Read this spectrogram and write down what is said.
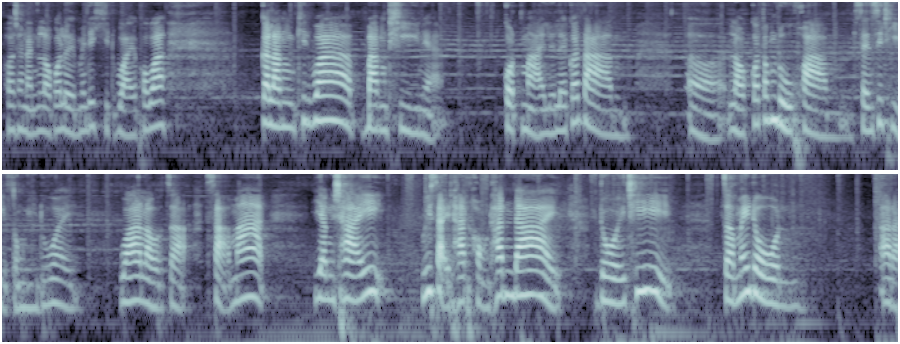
เพราะฉะนั้นเราก็เลยไม่ได้คิดไว้ เพราะว่ากำลังคิดว่าบางทีเนี่ยกฎหมายหรืออะไรก็ตามเเราก็ต้องดูความเซนซิทีฟตรงนี้ด้วย ว่าเราจะสามารถยังใช้วิสัยทัศน์ของท่านได้ โดยที่จะไม่โดนอะไร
